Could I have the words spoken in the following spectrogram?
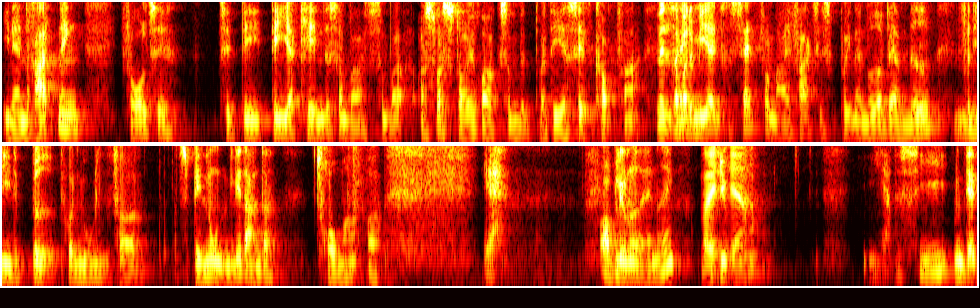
i en anden retning, i forhold til, til det, det, jeg kendte, som, var, som var, også var støjrock, som var det, jeg selv kom fra. Men så var det mere interessant for mig faktisk, på en eller anden måde, at være med, mm. fordi det bød på en mulighed for at spille nogle lidt andre trommer, og ja, opleve noget andet, ikke? Var I stjerner? Jeg vil sige, jeg,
